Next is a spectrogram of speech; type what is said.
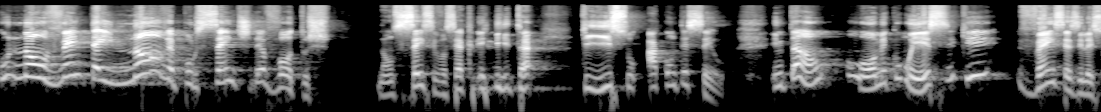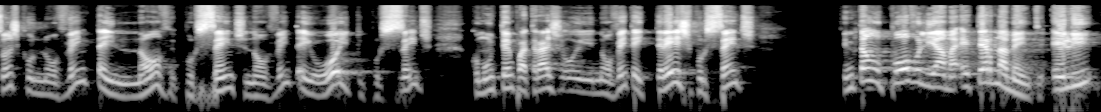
com 99% de votos. Não sei se você acredita que isso aconteceu. Então, um homem como esse que vence as eleições com 99%, 98%, como um tempo atrás, 93%. Então o povo lhe ama eternamente. Ele,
